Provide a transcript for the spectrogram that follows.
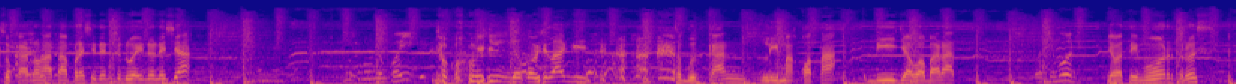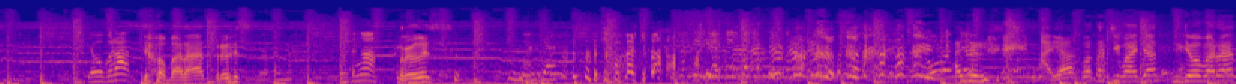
Lupa. Soekarno-Hatta Presiden kedua Indonesia Jokowi. Jokowi Jokowi lagi Sebutkan lima kota di Jawa Barat Jawa Timur. Jawa Timur Terus Jawa Barat. Jawa Barat Terus Jawa Tengah. Terus Anjir Ayah kota Cimajat di Jawa Barat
